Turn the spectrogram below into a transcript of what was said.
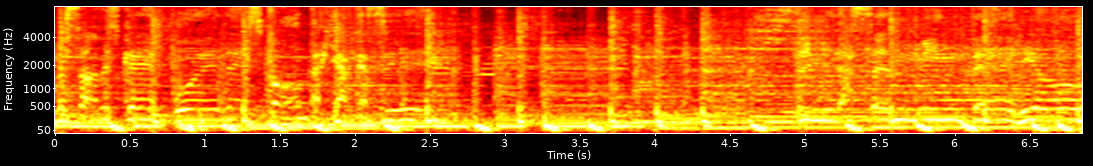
No sabes que puedes contagiarte así. Si miras en mi interior,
